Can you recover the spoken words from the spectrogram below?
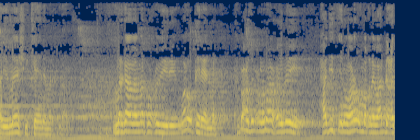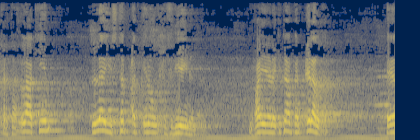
ayuu meeshii keenay marka. Markaabaa marka wuxuu yidhi waa u qireen marka. Bacdu culamaa waxay leeyihiin xadiidka inuu hore u maqlay waa dhici kartaa laakiin laa yustabcad inuu xifdiyeynan. Maxaa yeelay kitaabkan cilalka ee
